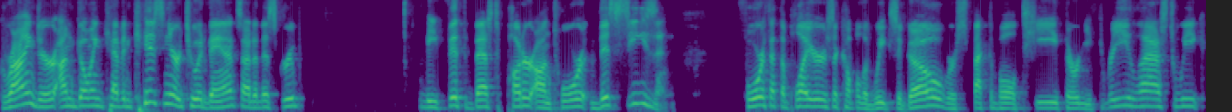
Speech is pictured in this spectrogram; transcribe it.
grinder, I'm going Kevin Kisner to advance out of this group the fifth best putter on tour this season. Fourth at the Players a couple of weeks ago, respectable T33 last week.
